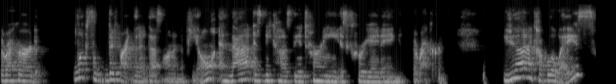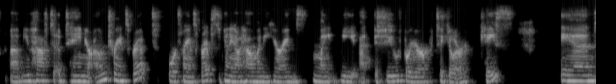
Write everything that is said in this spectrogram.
the record looks different than it does on an appeal. And that is because the attorney is creating the record. You do that in a couple of ways. Um, you have to obtain your own transcript or transcripts, depending on how many hearings might be at issue for your particular case and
